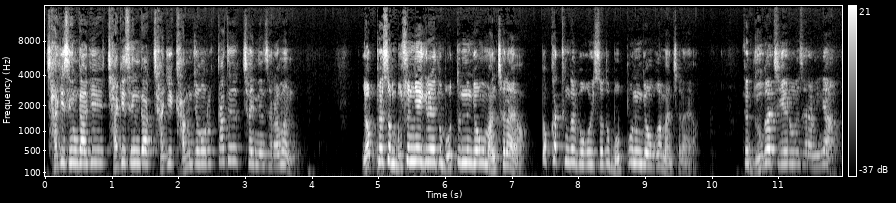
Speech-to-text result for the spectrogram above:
자기 생각이 자기 생각, 자기 감정으로 가득 차 있는 사람은 옆에서 무슨 얘기를 해도 못 듣는 경우 많잖아요. 똑같은 걸 보고 있어도 못 보는 경우가 많잖아요. 그 누가 지혜로운 사람이냐?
